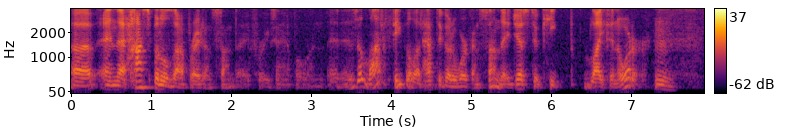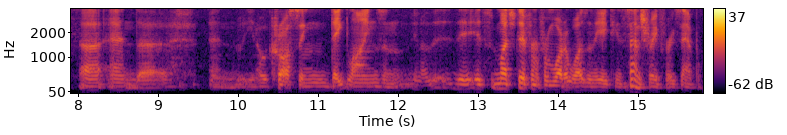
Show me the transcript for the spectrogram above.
Uh, and that hospitals operate on Sunday, for example. And, and, there's a lot of people that have to go to work on Sunday just to keep life in order. Mm. Uh, and uh, and you know crossing date lines and you know it's much different from what it was in the 18th century for example.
